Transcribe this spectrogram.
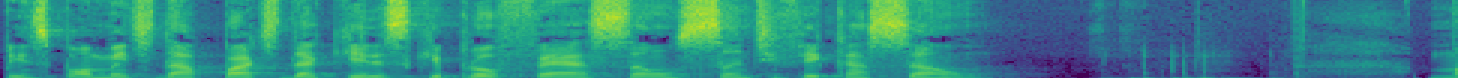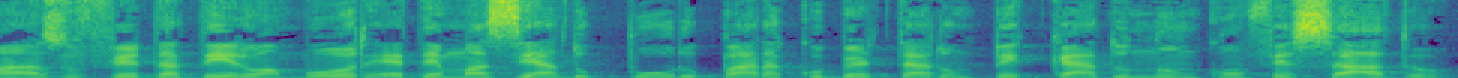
principalmente da parte daqueles que professam santificação. Mas o verdadeiro amor é demasiado puro para cobertar um pecado não confessado.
